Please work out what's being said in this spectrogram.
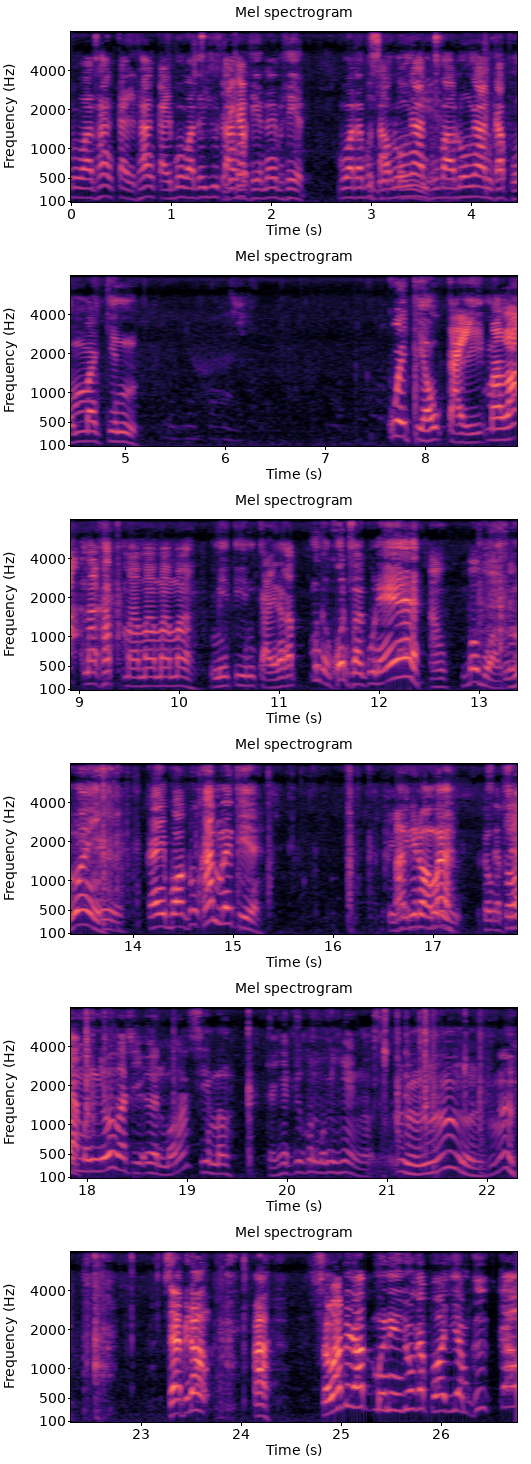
บ่ว่าทางไก่ทางไก่บ่ว่าจะอยู่สวัสต่าดีงครัปบระเทศในประเทศบ่ว่าแต่ผู้สาวโรงงานผู้บ่าวโรงงานครับ ผมมากินก๋วยเตี๋ยวไก่มาละนะครับ มามามามามีตีนไก่นะครับมึงกับคนซอยกูแหน่เอาบ่บอกเนอะห่วยเออไก่บอกทุกคำเลยตีก็ มาเฮ็ดพี่น้องมาก็แซ่บๆซ้อมมึงอยู่ว่าสิเอิ้นบ่ซิมึงก็เฮ็ดคือคนบ่มีแห้งเนาะอืมแซ่บพี่น้องอะสวัสดีครับมือนี้อยู่กับพอเยี่ยมคือเก้า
